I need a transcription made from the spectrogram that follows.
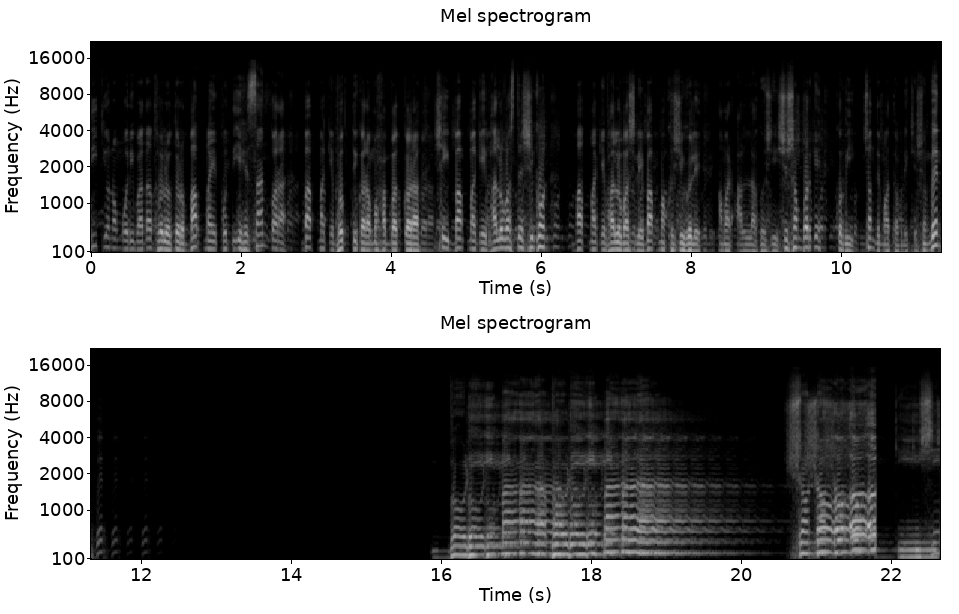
দ্বিতীয় নম্বর ইবাদত ইবাদত হলো তোর বাপ মায়ের প্রতি এহসান করা, বাপ মাকে ভক্তি করা, মোহাব্বত করা। সেই বাপ মাকে ভালোবাসতে শিখুন। বাপ মাকে ভালোবাসলে বাপ মা খুশি হলে আমার আল্লাহ খুশি। সে সম্পর্কে কবি ছন্দের মাধ্যমে লিখছে, শুনবেন? বুড়ি মা বুড়ি মা শোনো কিসে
